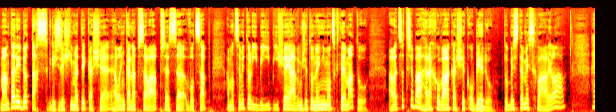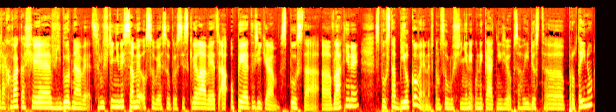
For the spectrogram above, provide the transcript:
Mám tady dotaz, když řešíme ty kaše. Helenka napsala přes WhatsApp a moc se mi to líbí, píše, já vím, že to není moc k tématu, ale co třeba hrachová kaše k obědu? To byste mi schválila? Hrachová kaše je výborná věc. Luštěniny samy o sobě jsou prostě skvělá věc a opět říkám, spousta eh, vlákniny, spousta bílkovin. V tom jsou luštěniny unikátní, že obsahují dost uh, proteinu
